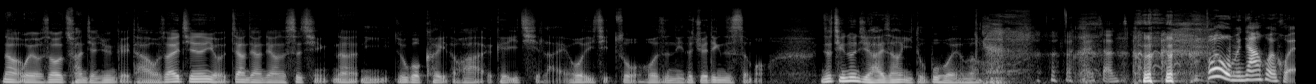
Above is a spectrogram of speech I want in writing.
那我有时候传简讯给他，我说：“哎，今天有这样这样这样的事情，那你如果可以的话，也可以一起来，或者一起做，或者是你的决定是什么？”你说青春期孩子这样已读不回有没有？不过我们家会回，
